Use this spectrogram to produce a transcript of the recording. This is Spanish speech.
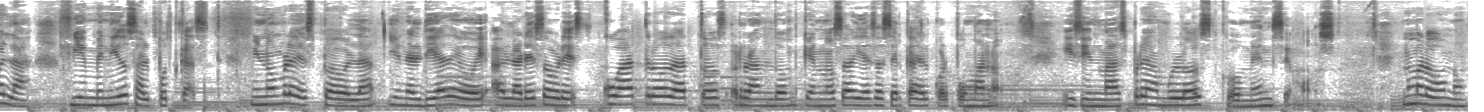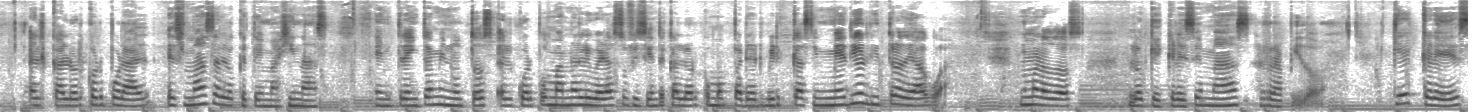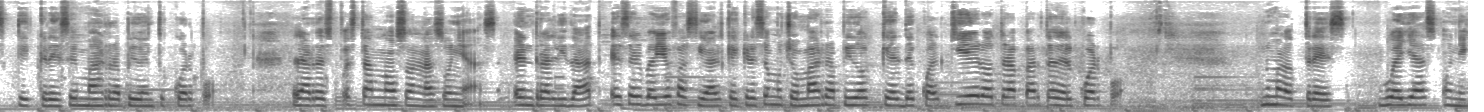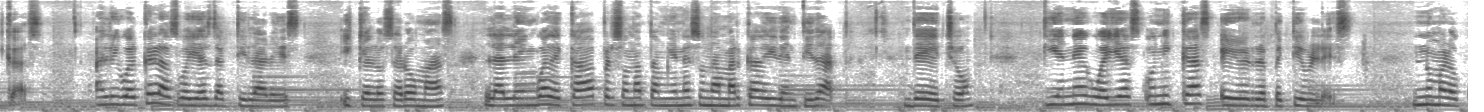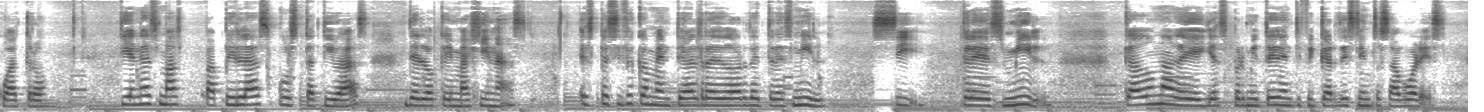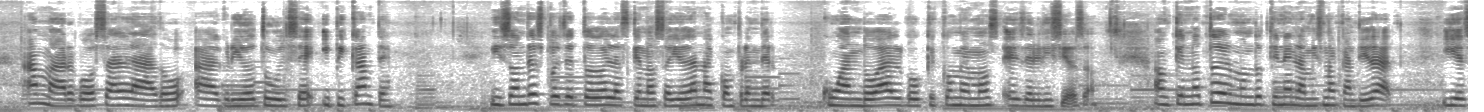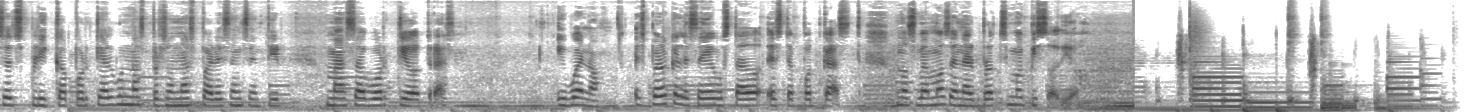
Hola, bienvenidos al podcast. Mi nombre es Paola y en el día de hoy hablaré sobre cuatro datos random que no sabías acerca del cuerpo humano. Y sin más preámbulos, comencemos. Número 1. El calor corporal es más de lo que te imaginas. En 30 minutos el cuerpo humano libera suficiente calor como para hervir casi medio litro de agua. Número 2. Lo que crece más rápido. ¿Qué crees que crece más rápido en tu cuerpo? La respuesta no son las uñas. En realidad es el vello facial que crece mucho más rápido que el de cualquier otra parte del cuerpo. Número 3. Huellas únicas. Al igual que las huellas dactilares y que los aromas, la lengua de cada persona también es una marca de identidad. De hecho, tiene huellas únicas e irrepetibles. Número 4. Tienes más papilas gustativas de lo que imaginas, específicamente alrededor de 3000. Sí, 3000. Cada una de ellas permite identificar distintos sabores, amargo, salado, agrio, dulce y picante. Y son después de todo las que nos ayudan a comprender cuando algo que comemos es delicioso, aunque no todo el mundo tiene la misma cantidad y eso explica por qué algunas personas parecen sentir más sabor que otras. Y bueno, espero que les haya gustado este podcast. Nos vemos en el próximo episodio.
